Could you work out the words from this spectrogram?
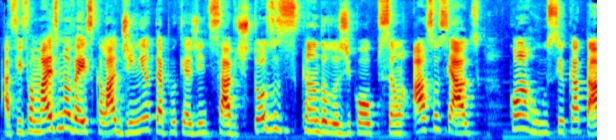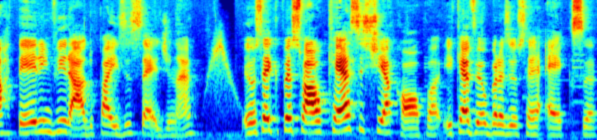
A FIFA mais uma vez caladinha, até porque a gente sabe de todos os escândalos de corrupção associados com a Rússia e o Catar terem virado países sede, né? Eu sei que o pessoal quer assistir a Copa e quer ver o Brasil ser hexa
